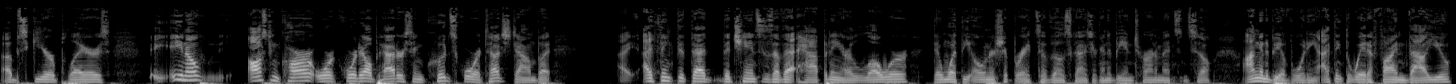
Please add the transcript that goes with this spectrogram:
obscure players. You know, Austin Carr or Cordarrelle Patterson could score a touchdown, but I, I think that, that the chances of that happening are lower than what the ownership rates of those guys are going to be in tournaments. And so I'm going to be avoiding it. I think the way to find value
